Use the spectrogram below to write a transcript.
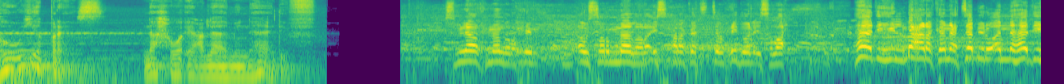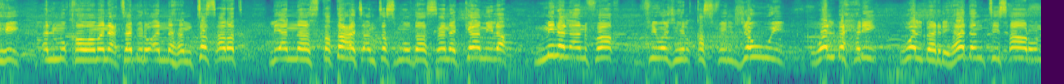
هوية بريس نحو إعلام هادف. بسم الله الرحمن الرحيم. أوسر مال رئيس حركة التوحيد والإصلاح. هذه المعركة نعتبر أن هذه المقاومة نعتبر أنها انتصرت لأنها استطاعت أن تصمد سنة كاملة من الأنفاق في وجه القصف الجوي والبحري والبري هذا انتصار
